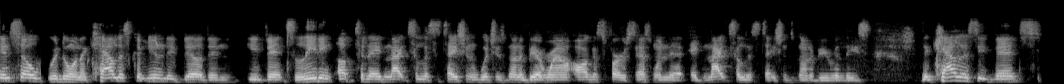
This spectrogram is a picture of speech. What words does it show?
And so we're doing a Catalyst community building events leading up to the Ignite solicitation, which is going to be around August 1st. That's when the Ignite solicitation is going to be released. The Catalyst events,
